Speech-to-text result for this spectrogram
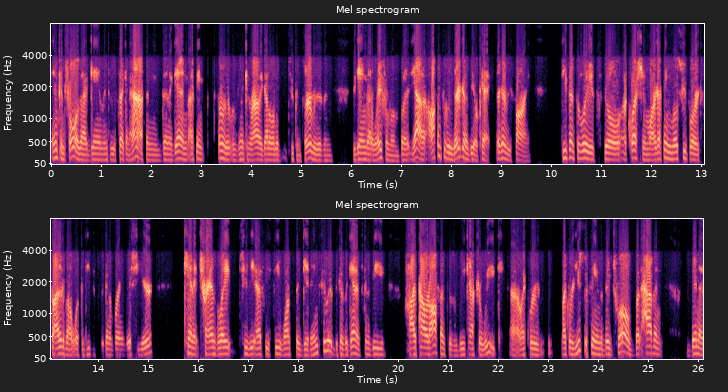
in control of that game into the second half, and then again, I think some of it was Lincoln Riley got a little too conservative, and the game got away from them. But yeah, offensively, they're going to be okay. They're going to be fine defensively, it's still a question mark. I think most people are excited about what the defense is going to bring this year. Can it translate to the SEC once they get into it? Because again, it's going to be high-powered offenses week after week, uh, like we're like we're used to seeing in the Big 12, but haven't been as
